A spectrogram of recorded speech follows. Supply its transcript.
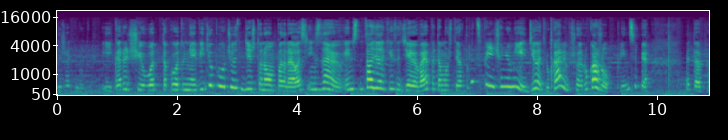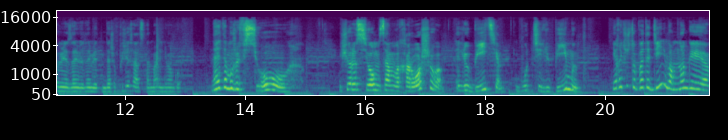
держать не буду. И, короче, вот такое вот у меня видео получилось. Надеюсь, что оно вам понравилось. И не знаю, я не стала делать каких-то DIY, потому что я, в принципе, ничего не умею делать руками, потому что я рукожоп, в принципе. Это по мне зам- заметно, даже почесаться нормально не могу. На этом уже все. Еще раз всего вам самого хорошего. Любите, будьте любимы. Я хочу, чтобы в этот день вам многие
